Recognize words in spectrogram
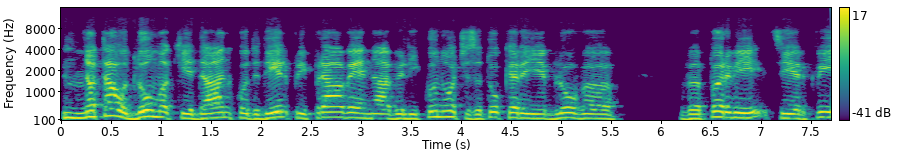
no, ta odlomek je dan kot del priprave na veliko noč, zato ker je bilo v, v prvi cerkvi,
